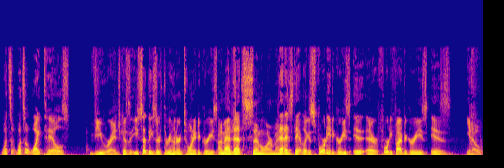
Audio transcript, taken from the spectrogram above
what's what's a whitetail's view range? Because you said these are 320 degrees. I, I mean, imagine that's similar, man. That is damn. Like it's 40 degrees is, or 45 degrees is you know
